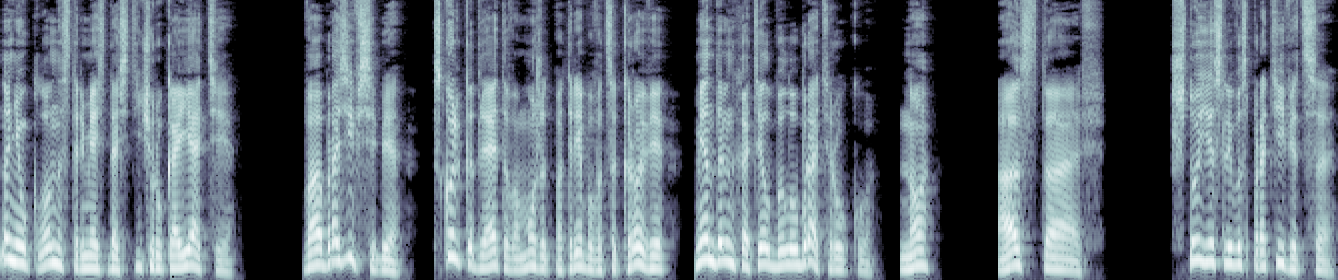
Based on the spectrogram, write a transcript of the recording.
но неуклонно стремясь достичь рукояти. Вообразив себе, сколько для этого может потребоваться крови, Мендельн хотел было убрать руку, но... Оставь. Что если воспротивиться?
